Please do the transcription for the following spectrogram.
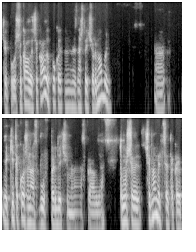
типу, шукали, шукали, поки не знайшли Чорнобиль, е, який також у нас був перед очима насправді. Тому що Чорнобиль це такий е,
